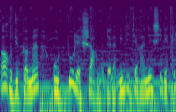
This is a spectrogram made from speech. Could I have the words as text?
hors du commun où tous les charmes de la Méditerranée s'y déclinent.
